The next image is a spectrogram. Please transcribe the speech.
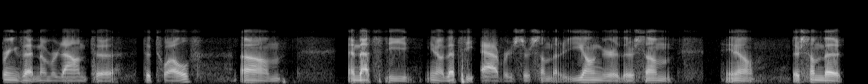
brings that number down to to 12. Um, and that's the you know that's the average. There's some that are younger. There's some you know there's some that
